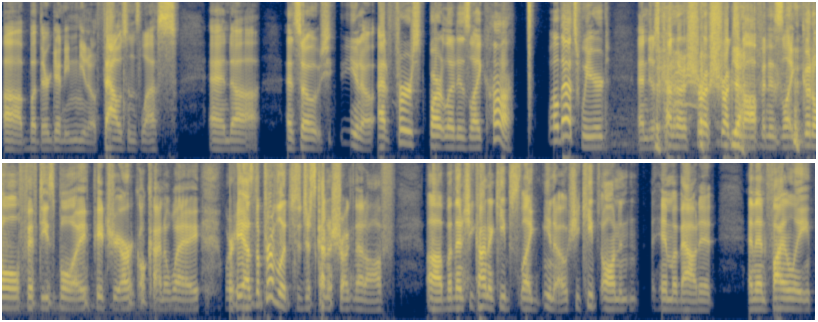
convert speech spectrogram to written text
uh, but they're getting you know thousands less, and uh, and so she, you know at first Bartlet is like, huh, well that's weird, and just kind of shrug, shrugs it off in his like good old 50s boy patriarchal kind of way, where he has the privilege to just kind of shrug that off. Uh, but then she kind of keeps like you know she keeps on him about it, and then finally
